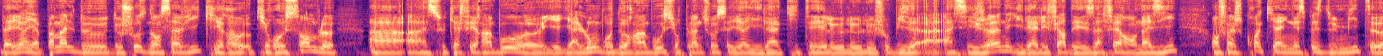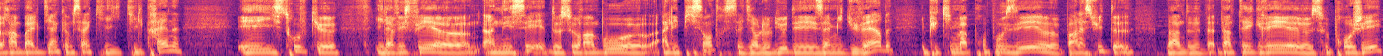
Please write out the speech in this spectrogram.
D'ailleurs, il y a pas mal de, choses dans sa vie qui, qui ressemblent à, ce qu'a fait Rimbaud. Euh, il y a l'ombre de Rimbaud sur plein de choses. C'est-à-dire, il a quitté le, le, showbiz assez jeune. Il est allé faire des affaires en Asie. Enfin, je crois qu'il y a une espèce de mythe rimbaldien comme ça qu'il qui traîne. Et il se trouve que il avait fait euh, un essai de ce Rimbaud euh, à l'épicentre, c'est-à-dire le lieu des Amis du Verbe, et puis qui m'a proposé par la suite ben, d'intégrer ce projet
